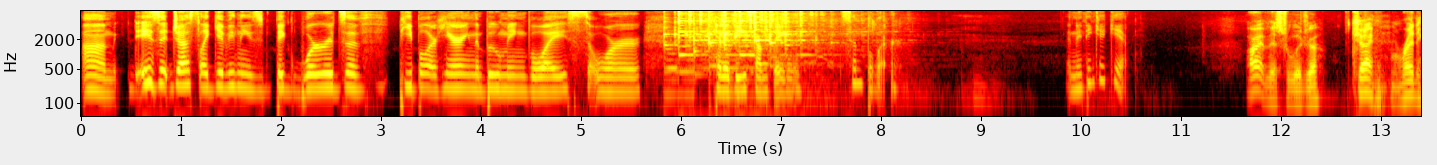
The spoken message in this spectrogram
Um, is it just like giving these big words of people are hearing the booming voice, or can it be something simpler? And I think it can. All right, Mr. Woodrow. Okay, I'm ready.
